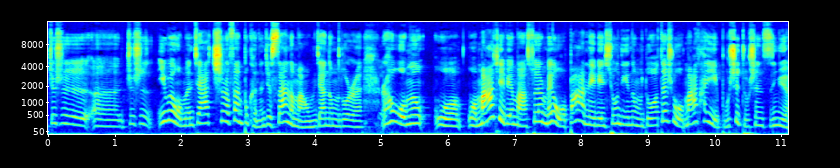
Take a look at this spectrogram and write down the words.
就是嗯、呃就是因为我们家吃了饭不可能就散了嘛，我们家那么多人，然后我们我我妈这边嘛，虽然没有我爸那边兄弟那么多，但是我妈她也不是独生子女，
